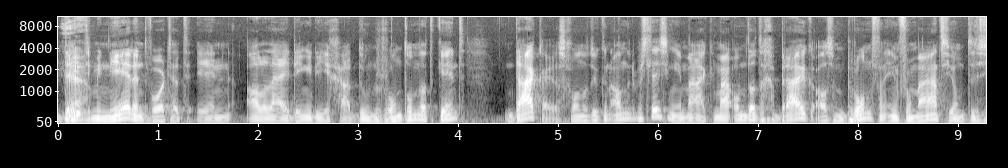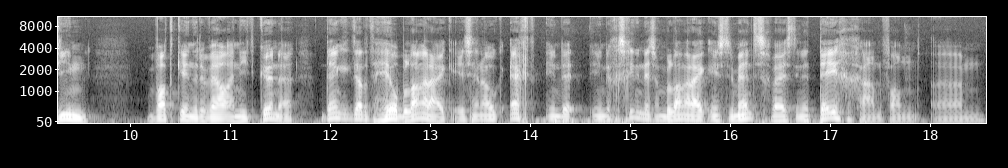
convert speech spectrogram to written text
determinerend ja. wordt het in allerlei dingen die je gaat doen rondom dat kind? Daar kan je als school natuurlijk een andere beslissing in maken. Maar om dat te gebruiken als een bron van informatie om te zien wat kinderen wel en niet kunnen, denk ik dat het heel belangrijk is. En ook echt in de, in de geschiedenis een belangrijk instrument is geweest in het tegengaan van um,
